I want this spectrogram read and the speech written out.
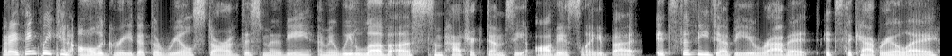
But I think we can all agree that the real star of this movie, I mean, we love us some Patrick Dempsey, obviously, but it's the VW rabbit, it's the cabriolet.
